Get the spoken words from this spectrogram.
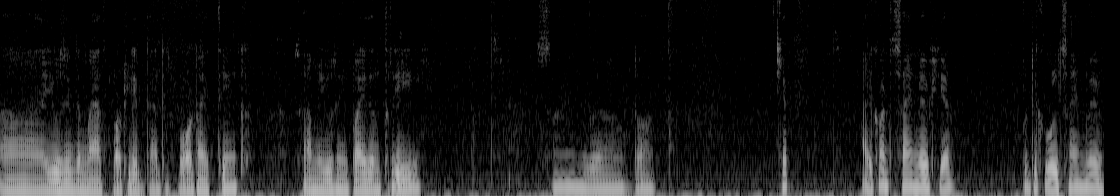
uh, using the matplotlib that is what i think. So i'm using python 3 sine wave dot. Yep. I got the sine wave here. Pretty cool sine wave.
